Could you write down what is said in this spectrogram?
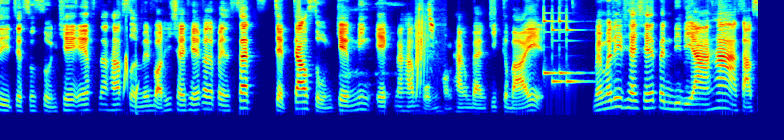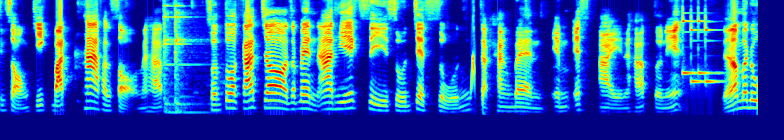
14700KF นะครับ ส่วนเมนบอร์ดที่ใช้เทสก็จะเป็น Z790 Gaming X นะครับผมของทางแบรนด์ Gigabyte Memory ที่ใช้เทสเป็น DDR5 32 g b 5,002นะครับ ส่วนตัวการ์ดจอจะเป็น RTX 4070 จากทางแบรนด์ MSI นะครับ ตัวนี้ เดี๋ยวเรามาดู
